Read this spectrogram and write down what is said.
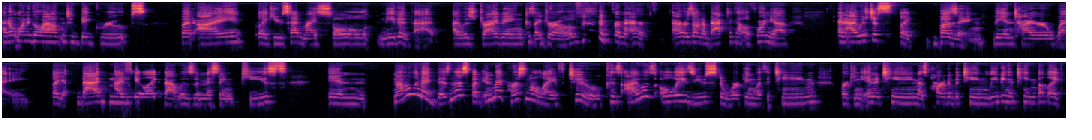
I don't want to go out into big groups. But I, like you said, my soul needed that. I was driving because I drove from Arizona back to California, and I was just like buzzing the entire way. Like that, mm-hmm. I feel like that was a missing piece in not only my business, but in my personal life too. Cause I was always used to working with a team, working in a team, as part of a team, leading a team. But like,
